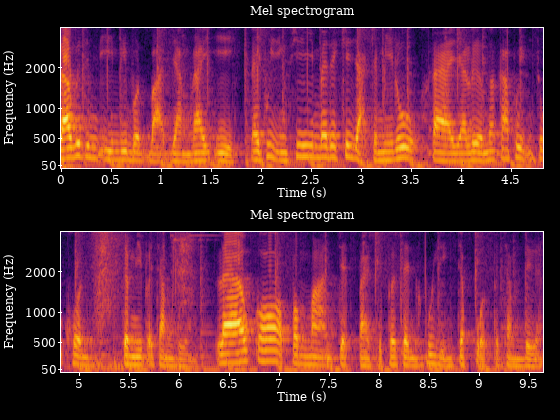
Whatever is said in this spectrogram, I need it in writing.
แล้ววิตามินอ e ีมีบทบาทอย่างไรอีก ในผู้หญิงที่ไม่ได้คิดอยากจะมีลูก แต่อย่าลืมนะครับผู้หญิงทุกคนจะมีประจำเดือน แล้วก็ประมาณ 7-80%ของผู้หญิงจะปวดประจำเดือน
